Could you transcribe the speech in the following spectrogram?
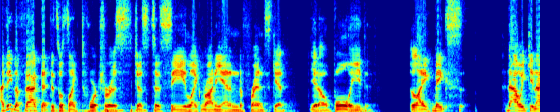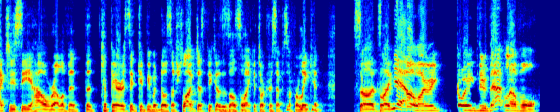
I think the fact that this was like torturous just to see like Ronnie Anne and the friends get you know bullied, like makes now we can actually see how relevant the comparison could be with No Such Luck, just because it's also like a torturous episode for Lincoln. So it's like, Yeah. oh, are we going through that level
